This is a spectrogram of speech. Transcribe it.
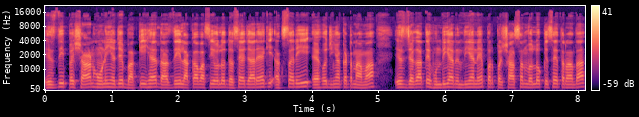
ਇਸ ਦੀ ਪਛਾਣ ਹੋਣੀ ਅਜੇ ਬਾਕੀ ਹੈ। ਦੱਸਦੀ ਇਲਾਕਾ ਵਾਸੀਆਂ ਵੱਲੋਂ ਦੱਸਿਆ ਜਾ ਰਿਹਾ ਹੈ ਕਿ ਅਕਸਰ ਹੀ ਇਹੋ ਜਿਹੀਆਂ ਘਟਨਾਵਾਂ ਇਸ ਜਗ੍ਹਾ ਤੇ ਹੁੰਦੀਆਂ ਰਹਿੰਦੀਆਂ ਨੇ, ਪਰ ਪ੍ਰਸ਼ਾਸਨ ਵੱਲੋਂ ਕਿਸੇ ਤਰ੍ਹਾਂ ਦਾ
